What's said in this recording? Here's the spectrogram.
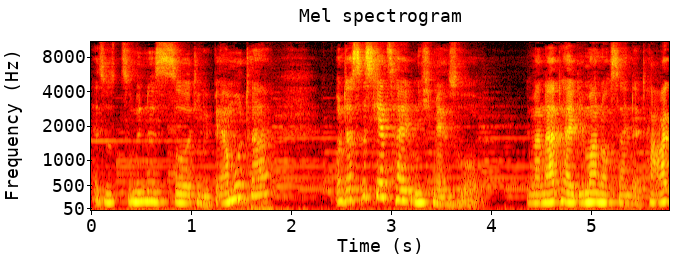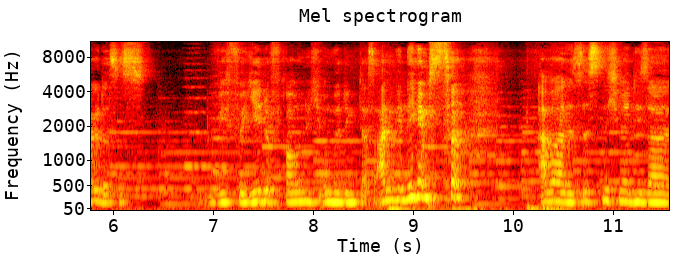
also zumindest so die Gebärmutter. Und das ist jetzt halt nicht mehr so. Man hat halt immer noch seine Tage, das ist wie für jede Frau nicht unbedingt das angenehmste. Aber es ist nicht mehr dieser,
